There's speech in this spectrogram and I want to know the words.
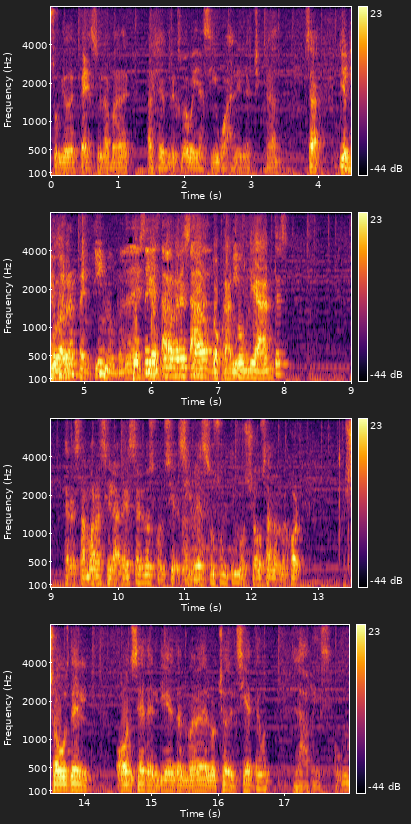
subió de peso y la madre. Al Hendrix lo veías igual y la chingada. O sea, Sí, que pude fue haber- repentino. Pues, ese ya estaba haber estado tocando poquito. un día antes, pero esta morra, si la ves en los conciertos, si ves sus últimos shows, a lo mejor shows del 11, del 10, del 9, del 8, del 7, güey, la ves como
